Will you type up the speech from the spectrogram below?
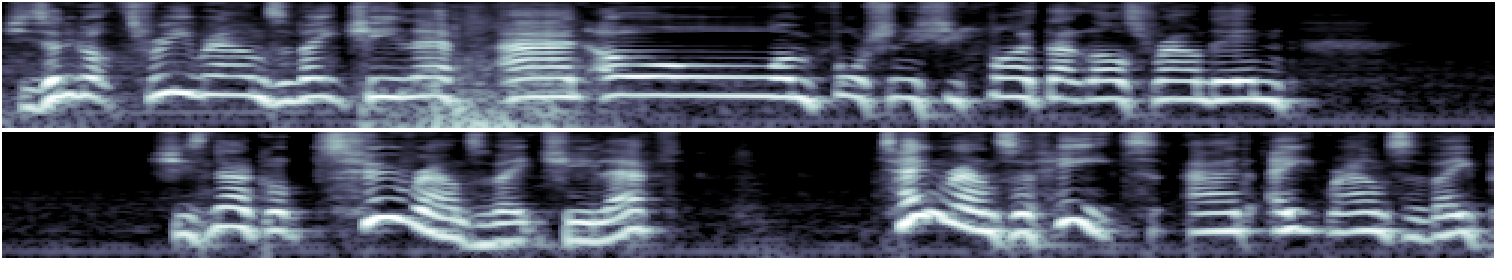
She's only got three rounds of HE left, and oh, unfortunately, she fired that last round in. She's now got two rounds of HE left. 10 rounds of heat and 8 rounds of AP.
